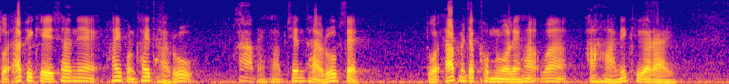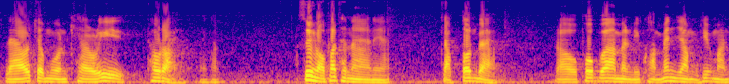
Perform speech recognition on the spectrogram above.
ตัวแอปพลิเคชันเนี่ยให้คนไข้ถ่ายรูปครับนะครับ เช่นถ่ายรูปเสร็จ ตัวแอปมันจะคำนวณเลยครับว่าอาหารนี่คืออะไร แล้วจำนวนแคลอรี่เท่าไหร่นะครับ ซึ่งเราพัฒนาเนี่ยจากต้นแบบ เราพบว่ามันมีความแม่นยำอยู่ที่ประมาณ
